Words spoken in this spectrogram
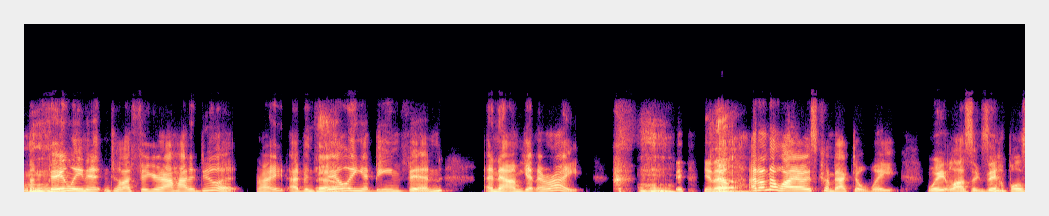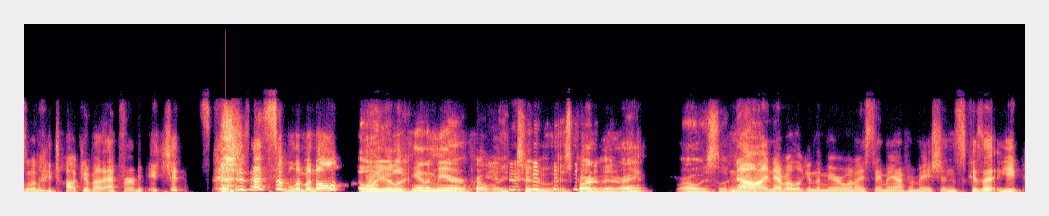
I'm Mhm. failing it until I figure out how to do it. Right. I've been Yeah. failing at being thin and now I'm getting it right. Mhm. You know, Yeah. I don't know why I always come back to weight weight loss examples when I talk about affirmations. Is that subliminal? Well, you're looking in the mirror probably too, is part of it, right? We're always looking. No, I never look in the mirror when I say my affirmations because I'm looking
